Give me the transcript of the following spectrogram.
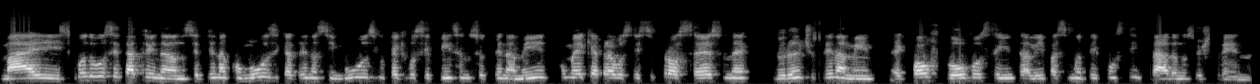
mas quando você está treinando, você treina com música, treina sem música, o que é que você pensa no seu treinamento? Como é que é para você esse processo, né, durante o treinamento? É qual flow você entra ali para se manter concentrada nos seus treinos?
